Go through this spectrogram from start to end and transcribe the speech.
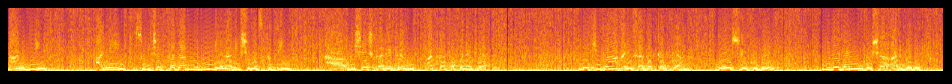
नांदी आणि सूचक पदांमधून येणारी शिवस्तुती हा विशेष कार्यक्रम आत्ताच आपण ऐकूया लेखिका आणि सादरकर्त्या जयश्री कुबे निवेदन उषा आरगडे.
